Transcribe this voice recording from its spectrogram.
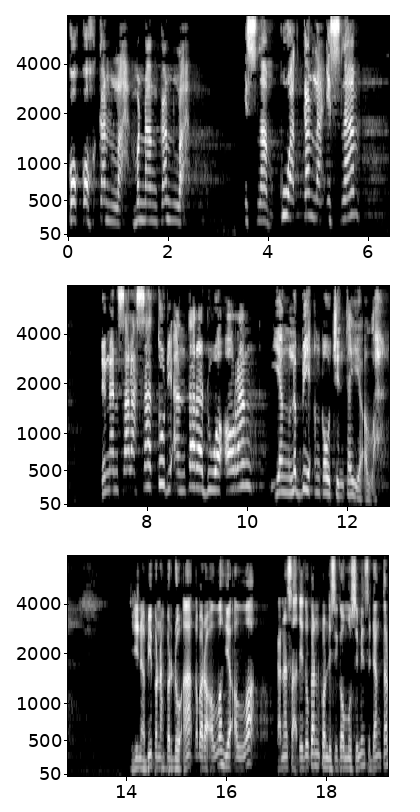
kokohkanlah, menangkanlah Islam, kuatkanlah Islam dengan salah satu di antara dua orang yang lebih engkau cintai ya Allah. Jadi Nabi pernah berdoa kepada Allah, Ya Allah, karena saat itu kan kondisi kaum muslimin sedang ter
